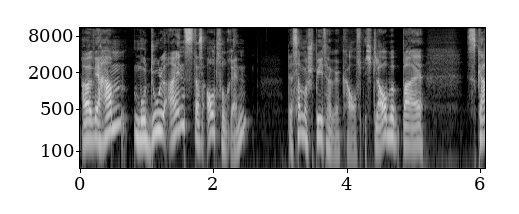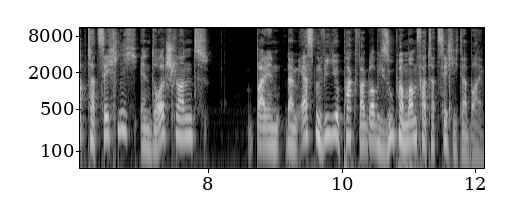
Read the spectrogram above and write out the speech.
aber wir haben Modul 1, das Autorennen, das haben wir später gekauft. Ich glaube, bei es gab tatsächlich in Deutschland bei den, beim ersten Videopack war, glaube ich, Super Mampfer tatsächlich dabei.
